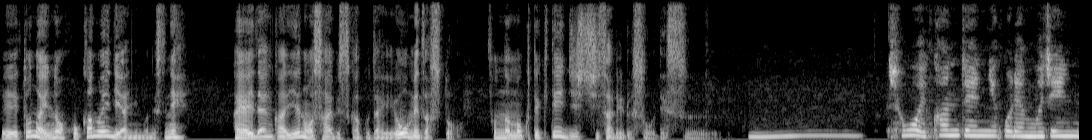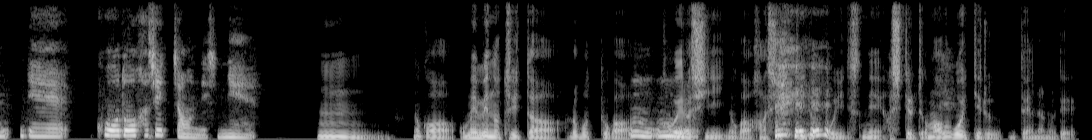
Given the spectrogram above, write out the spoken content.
えー都内の他のエリアにもですね、早い段階でのサービス拡大を目指すと、そんな目的で実施されるそうです。うーんすごい完全にこれ無人で行動走っちゃうんですね。うん。なんか、お目目のついたロボットがうんうん可愛らしいのが走っているっぽいですね。走ってるというか、まあ動いてるみたいなので、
